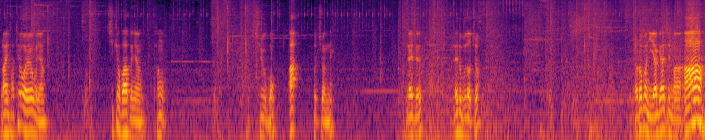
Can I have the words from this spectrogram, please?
라인 다 태워요 그냥 지켜봐 그냥 방 지우고 아! 못 지웠네 red red 묻었죠? 여러 번 이야기하지만 아!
